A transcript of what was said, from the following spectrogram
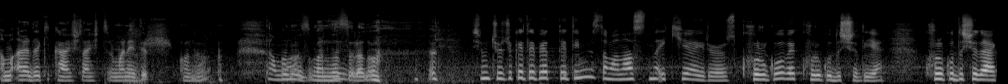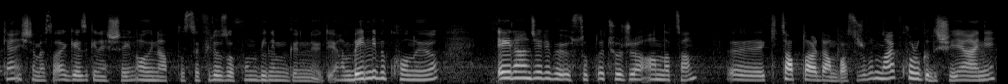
Ama aradaki karşılaştırma nedir onu? Tamam. Onu uzmanına soralım. Şimdi çocuk edebiyat dediğimiz zaman aslında ikiye ayırıyoruz. Kurgu ve kurgu dışı diye. Kurgu dışı derken işte mesela Gezgin Eşeğin Oyun Atlası, Filozofun Bilim Günlüğü diye. Yani belli bir konuyu eğlenceli bir üslupla çocuğa anlatan e, kitaplardan bahsediyoruz. Bunlar kurgu dışı yani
